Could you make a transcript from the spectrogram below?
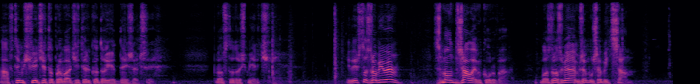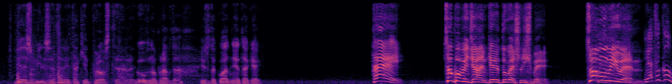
A w tym świecie to prowadzi tylko do jednej rzeczy. Prosto do śmierci. I wiesz co zrobiłem? Zmądrzałem, kurwa. Bo zrozumiałem, że muszę być sam. Wiesz, Bill, że to nie takie proste, ale Gówno, prawda. Jest dokładnie tak jak... Hej! Co powiedziałem, kiedy tu weszliśmy? Co mówiłem? Ja tylko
